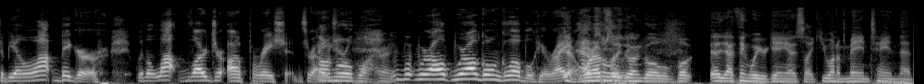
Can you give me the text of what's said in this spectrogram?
to be a lot bigger with a lot larger operations, right? Gone worldwide. We're we're all we're all going global here, right? Yeah, we're absolutely Absolutely. going global. But uh, I think what you're getting at is like you want to maintain that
